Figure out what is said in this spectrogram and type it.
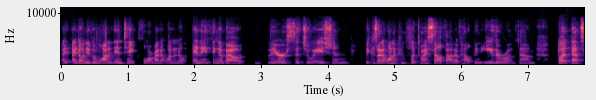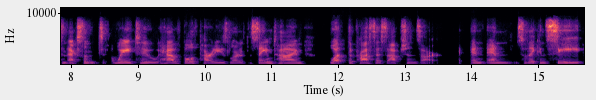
I, I don't even want an intake form. I don't want to know anything about their situation because I don't want to conflict myself out of helping either of them. But that's an excellent way to have both parties learn at the same time what the process options are. And and so they can see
